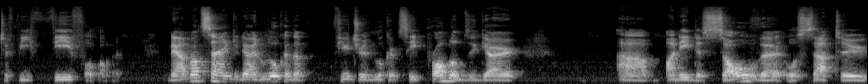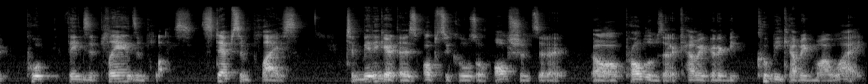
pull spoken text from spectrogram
to be fearful of it. Now, I'm not saying you don't look at the future and look at see problems and go, um, I need to solve it or start to put things and plans in place, steps in place to mitigate those obstacles or options that are or problems that are coming that be, could be coming my way.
